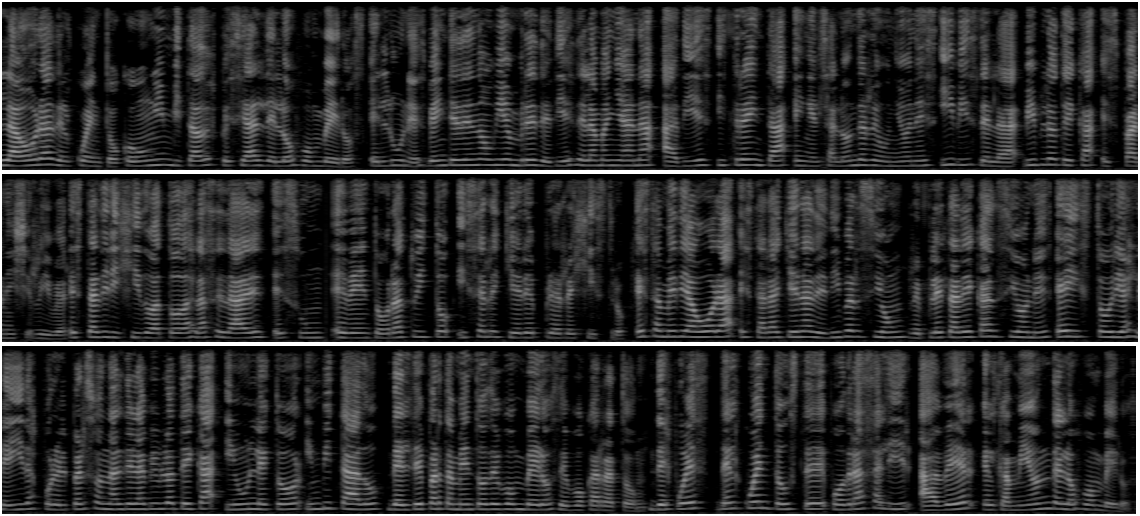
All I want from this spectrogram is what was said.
La hora del cuento con un invitado especial de los bomberos el lunes 20 de noviembre de 10 de la mañana a 10 y 30 en el Salón de Reuniones Ibis de la Biblioteca Spanish River. Está dirigido a todas las edades, es un evento gratuito y se requiere preregistro. Esta media hora estará llena de diversión, repleta de canciones e historias leídas por el personal de la biblioteca y un lector invitado del Departamento de Bomberos de Boca Ratón. Después del cuento usted podrá salir a ver el camión de los bomberos.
